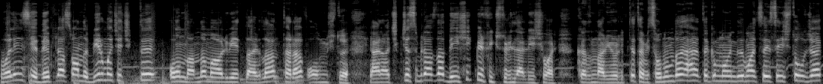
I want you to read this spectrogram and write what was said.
Valencia deplasmanda bir maça çıktı. Ondan da mağlubiyetle ayrılan taraf olmuştu. Yani açıkçası biraz daha değişik bir fikstür ilerleyişi var. Kadınlar Euroleague'de tabi sonunda her takımın oynadığı maç sayısı eşit olacak.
